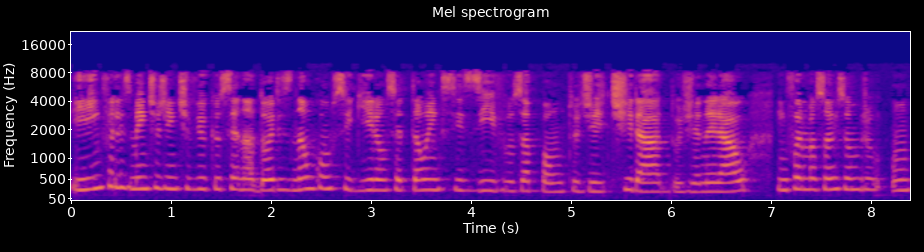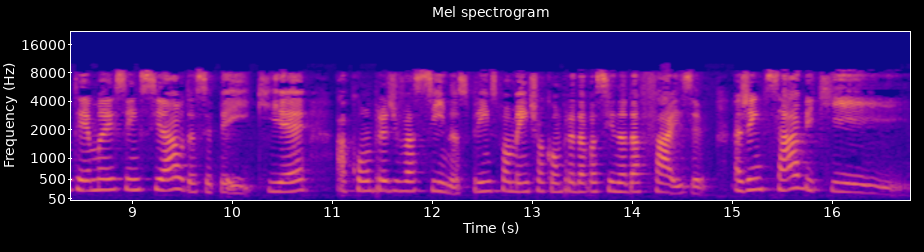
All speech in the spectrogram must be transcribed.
e infelizmente a gente viu que os senadores não conseguiram ser tão incisivos a ponto de tirar do general informações sobre um tema essencial da CPI, que é a compra de vacinas, principalmente a compra da vacina da Pfizer. A gente sabe que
